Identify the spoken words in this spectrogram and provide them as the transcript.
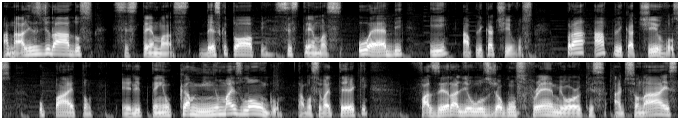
análise de dados, sistemas desktop, sistemas web e aplicativos. Para aplicativos, o Python ele tem um caminho mais longo, tá? Você vai ter que fazer ali o uso de alguns frameworks adicionais,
